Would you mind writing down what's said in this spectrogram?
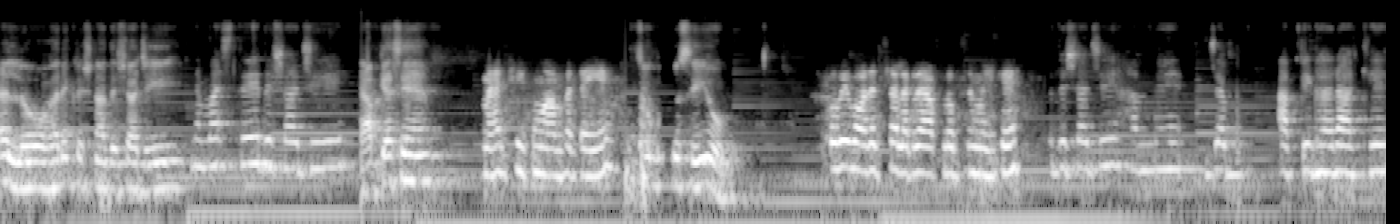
हेलो हरे कृष्णा दिशा जी नमस्ते दिशा जी। आप कैसे हैं? मैं ठीक हूँ आप बताइए। So good to see you को भी बहुत अच्छा लग रहा है आप लोग से मिलके। तो दिशा जी हमने जब आपके घर आके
